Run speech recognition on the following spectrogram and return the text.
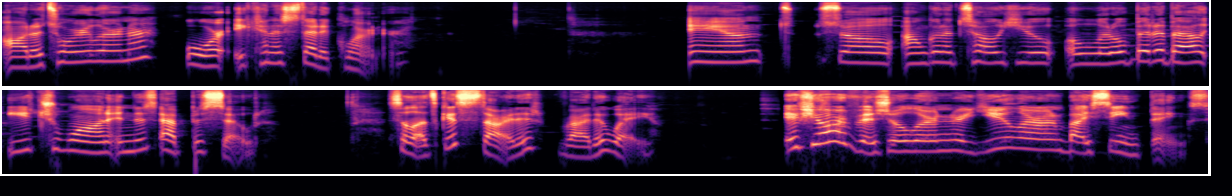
auditory learner, or a kinesthetic learner. And so I'm going to tell you a little bit about each one in this episode. So let's get started right away. If you're a visual learner, you learn by seeing things.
